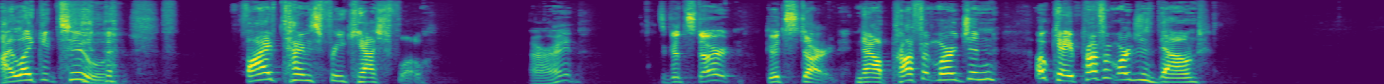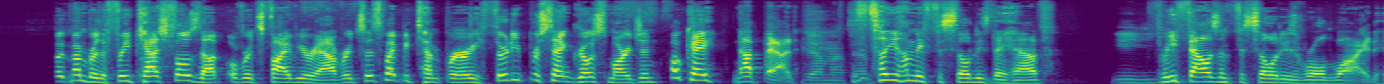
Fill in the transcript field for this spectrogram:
I like it too. five times free cash flow. All right. It's a good start. Good start. Now, profit margin. Okay, profit margin's down. But remember, the free cash flow's up over its five year average. So this might be temporary. 30% gross margin. Okay, not bad. Yeah, not Does it tell you how many facilities they have? 3,000 facilities worldwide,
